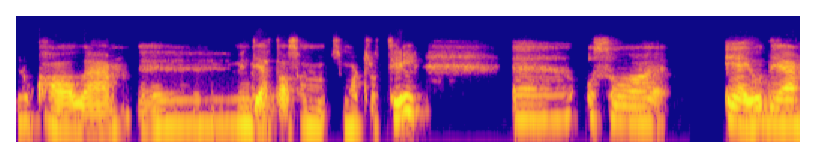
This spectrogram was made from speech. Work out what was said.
lokale eh, myndigheter som, som, har trådt til. Eh, og så er jo det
